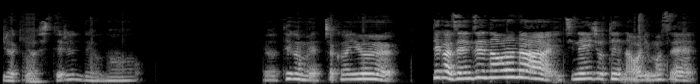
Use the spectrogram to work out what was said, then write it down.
キラキラしてるんだよな。いや、手がめっちゃかゆい。手が全然治らない。1年以上手治りません。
